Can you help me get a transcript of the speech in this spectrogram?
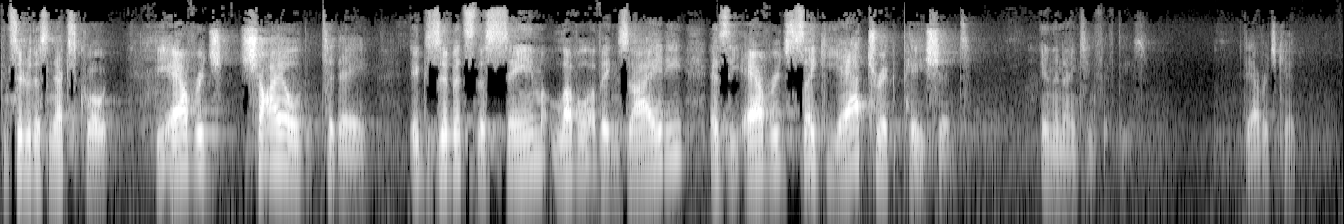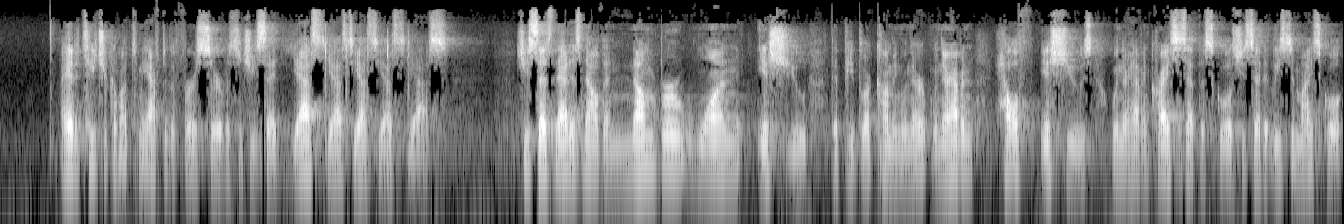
Consider this next quote The average child today exhibits the same level of anxiety as the average psychiatric patient in the 1950s. The average kid. I had a teacher come up to me after the first service and she said, Yes, yes, yes, yes, yes. She says that is now the number one issue that people are coming when they're when they're having health issues, when they're having crisis at the school. She said, at least in my school,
